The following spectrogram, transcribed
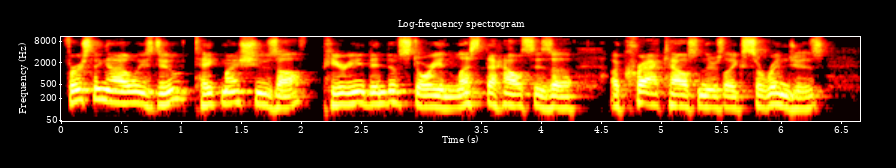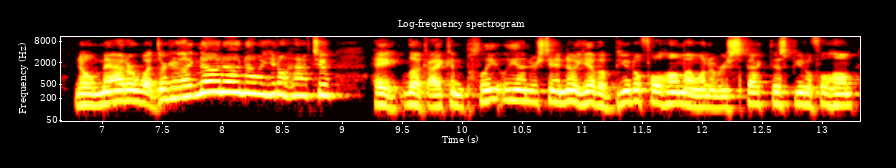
First thing I always do: take my shoes off. Period. End of story. Unless the house is a a crack house and there's like syringes. No matter what, they're to be like, "No, no, no. You don't have to." hey, look, I completely understand. No, you have a beautiful home. I want to respect this beautiful home.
